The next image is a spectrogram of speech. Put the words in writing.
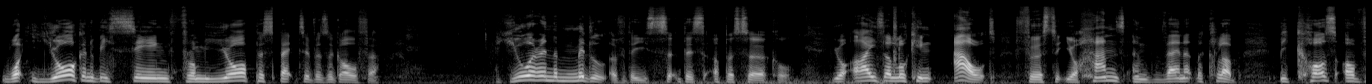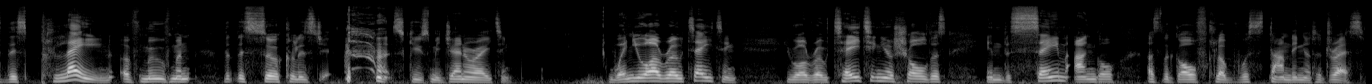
what you're going to be seeing from your perspective as a golfer. You are in the middle of these, this upper circle. Your eyes are looking out first at your hands and then at the club because of this plane of movement that this circle is, excuse me, generating. When you are rotating, you are rotating your shoulders in the same angle as the golf club was standing at address.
